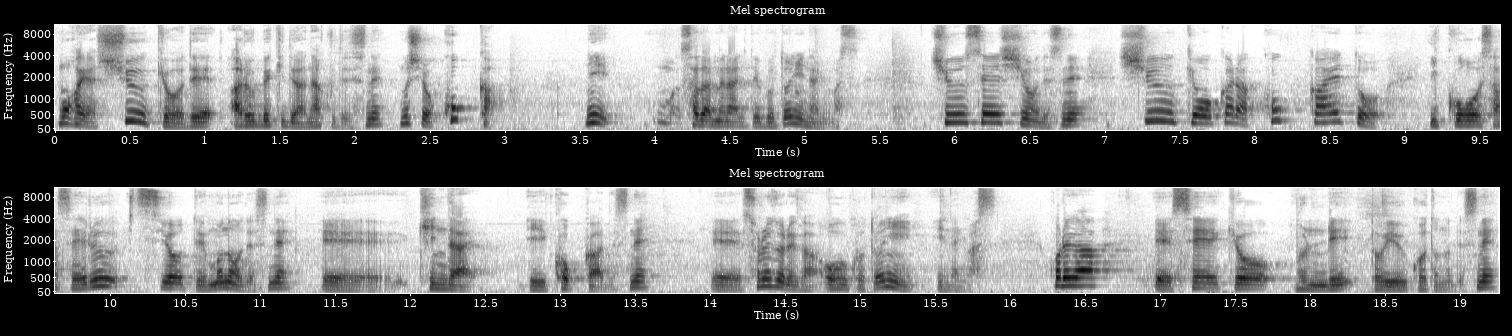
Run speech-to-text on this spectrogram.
もはや宗教であるべきではなくてですねむしろ国家に定められていることになります。忠誠心をですね宗教から国家へと移行させる必要というものをですね、え近代国家はですね、えそれぞれが負うことになります。これが政教分離ということのですね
